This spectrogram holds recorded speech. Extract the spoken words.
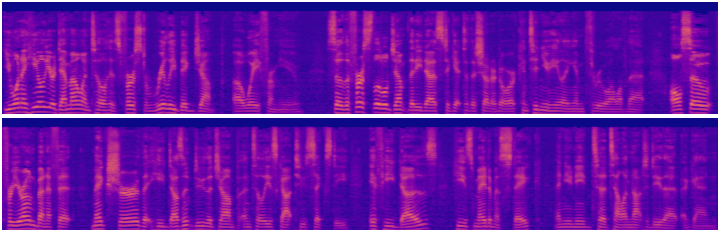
You want to heal your demo until his first really big jump away from you. So the first little jump that he does to get to the shutter door, continue healing him through all of that. Also, for your own benefit, make sure that he doesn't do the jump until he's got 260. If he does, he's made a mistake, and you need to tell him not to do that again.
